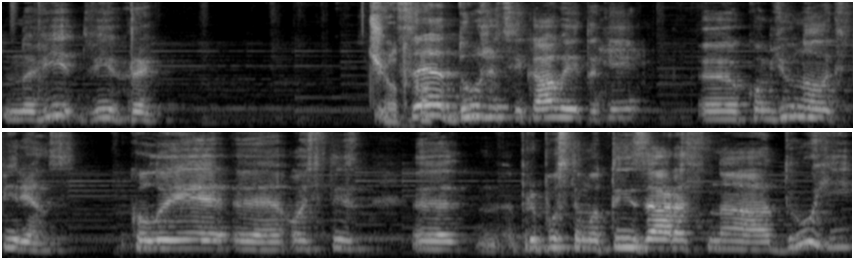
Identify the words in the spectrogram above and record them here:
нові дві гри. Чотко. Це дуже цікавий такий Е, communal experience, коли е, ось ти, е, припустимо, ти зараз на другій.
